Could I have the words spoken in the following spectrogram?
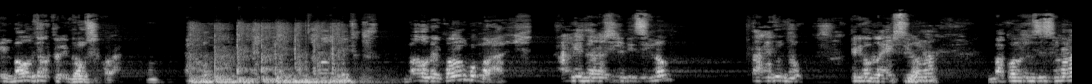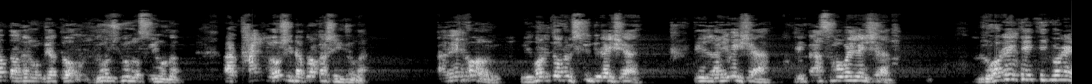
এই বাউল জগৎকে ধ্বংস করা। বাউলদের কলঙ্ক করা। আগে যারা শিল্পী ছিল, তারা কিন্তু এরকম লাইফ ছিল না বা কোনো কিছু ছিল না, তাদের মধ্যে এত দোষগুলো ছিল না। আর থাকলেও সেটা প্রকাশিত না। আর এখন বর্তমান শিল্পীরা এই লাইভ এসা এই টাচ মোবাইল ঘরে কি করে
